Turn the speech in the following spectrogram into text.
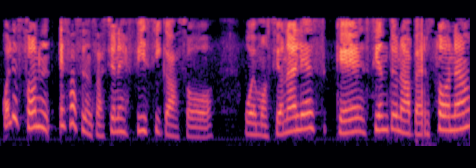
cuáles son esas sensaciones físicas o, emocionales que siente una persona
